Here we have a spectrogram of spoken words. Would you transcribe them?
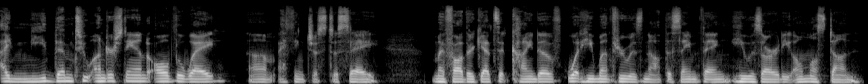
I need them to understand all the way. Um, I think just to say my father gets it. Kind of what he went through is not the same thing. He was already almost done.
